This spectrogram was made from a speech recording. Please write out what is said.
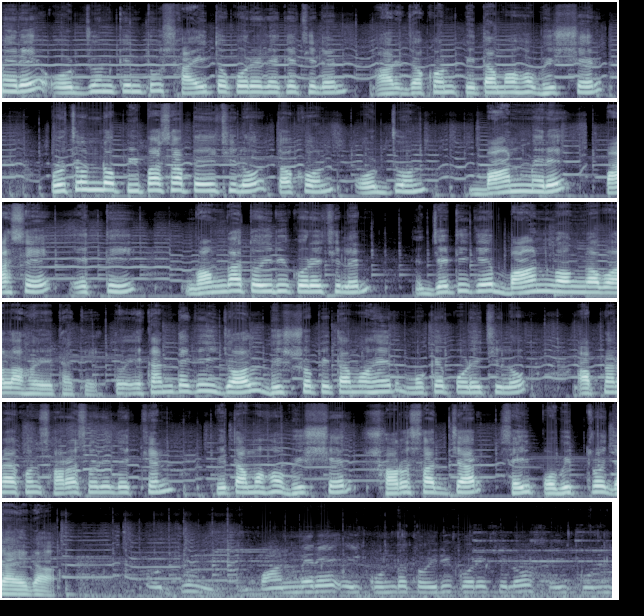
মেরে অর্জুন কিন্তু শায়িত করে রেখেছিলেন। আর যখন পিতামহ ভীষ্মের প্রচণ্ড পিপাসা পেয়েছিল, তখন অর্জুন বান মেরে পাশে একটি গঙ্গা তৈরি করেছিলেন, যেটিকে বান গঙ্গা বলা হয়ে থাকে। তো এখান থেকেই জল ভীষ্ম পিতামহের মুখে পড়েছিল। আপনারা এখন সরাসরি দেখছেন পিতামহ ভীষ্মের সরসজ্জার সেই পবিত্র জায়গা। অর্জুন বান মেরে এই কুণ্ড তৈরি করেছিল। সেই কুণ্ড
